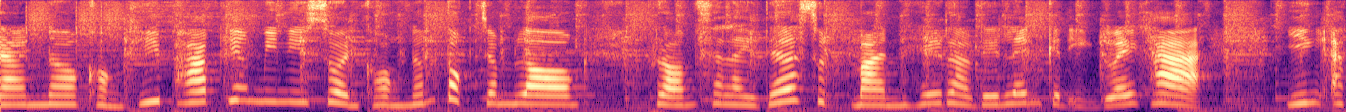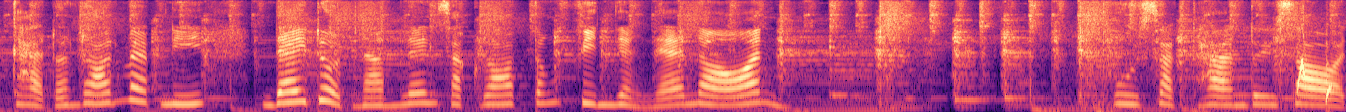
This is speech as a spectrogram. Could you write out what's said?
ด้านนอกของที่พักยังมีในส่วนของน้ำตกจำลอง พร้อมสไลเดอร์สุดมันให้เราได้เล่นกันอีกด้วยค่ะ ยิ่งอากาศร้อนๆแบบนี้ ได้โดดน้ำเล่นสักรอบต้องฟินอย่างแน่นอน ภูสักทานรีสอร์ท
